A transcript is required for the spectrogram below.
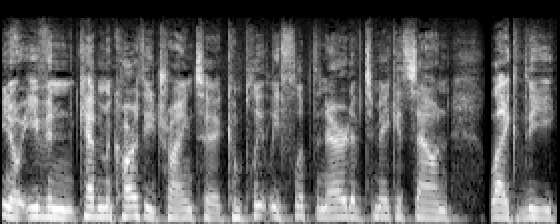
you know even Kevin McCarthy trying to completely flip the narrative to make it sound like the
